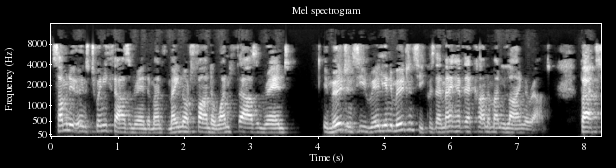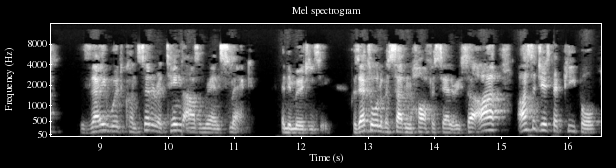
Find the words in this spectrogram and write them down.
someone who earns 20,000 Rand a month may not find a 1,000 Rand emergency really an emergency because they may have that kind of money lying around. But they would consider a 10,000 Rand smack an emergency because that's all of a sudden half a salary. So I, I suggest that people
